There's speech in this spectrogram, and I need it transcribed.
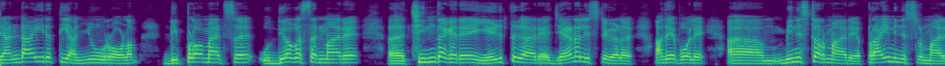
രണ്ടായിരത്തി അഞ്ഞൂറോളം ഡിപ്ലോമാറ്റ്സ് ഉദ്യോഗസ്ഥന്മാർ ചിന്തകർ എഴുത്തുകാർ ജേർണലിസ്റ്റുകൾ അതേപോലെ മിനിസ്റ്റർമാർ പ്രൈം മിനിസ്റ്റർമാർ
